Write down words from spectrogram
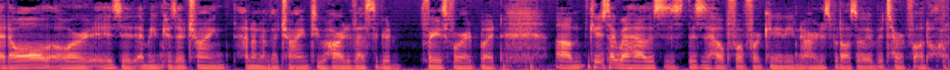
at all, or is it? I mean, because they're trying. I don't know if they're trying too hard. If that's a good phrase for it, but um, can you just talk about how this is this is helpful for Canadian artists, but also if it's hurtful at all?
